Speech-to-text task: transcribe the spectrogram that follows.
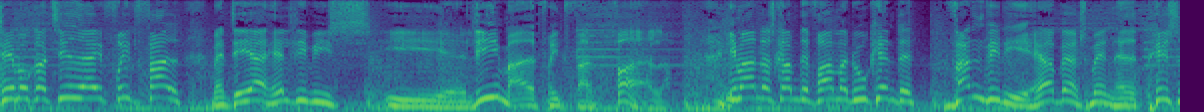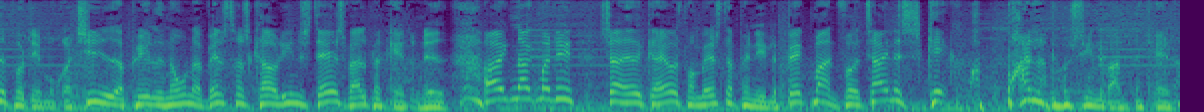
Demokratiet er i frit fald, men det er heldigvis i øh, lige meget frit fald for alle. I mandags kom det frem, at ukendte, vanvittige herværksmænd havde pisset på demokratiet og pillet nogle af Venstres Karoline Stages valgplakater ned. Og ikke nok med det, så havde Greves borgmester Pernille Beckmann fået tegnet skæg og briller på sine valgplakater.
